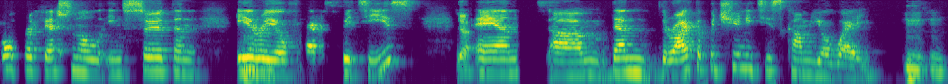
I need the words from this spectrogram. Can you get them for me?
or professional in certain area of expertise. Yeah. And um, then the right opportunities come your way. Mhm.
